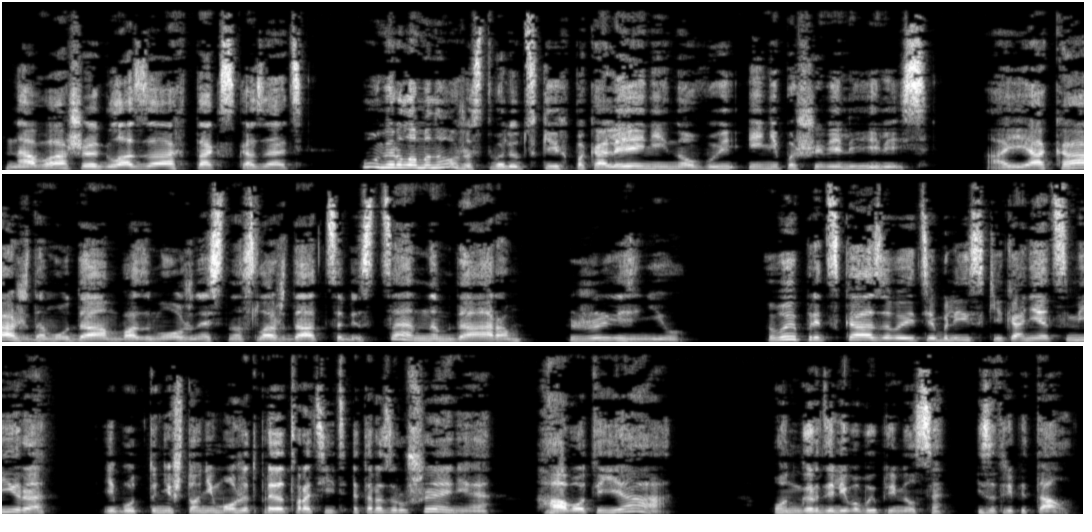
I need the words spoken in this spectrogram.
На ваших глазах, так сказать, Умерло множество людских поколений, но вы и не пошевелились. А я каждому дам возможность наслаждаться бесценным даром, жизнью. Вы предсказываете близкий конец мира, и будто ничто не может предотвратить это разрушение. А вот я... Он горделиво выпрямился и затрепетал.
